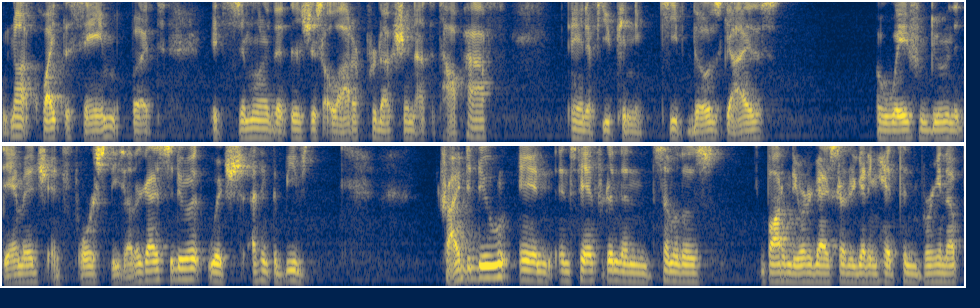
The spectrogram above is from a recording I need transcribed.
not quite the same, but it's similar that there's just a lot of production at the top half. And if you can keep those guys away from doing the damage and force these other guys to do it, which I think the Beavs tried to do in, in Stanford, and then some of those bottom of the order guys started getting hits and bringing up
